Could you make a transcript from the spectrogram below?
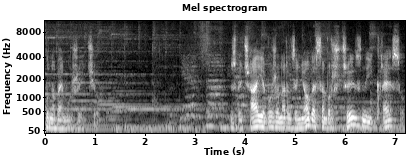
ku nowemu życiu. Zwyczaje bożonarodzeniowe Samorszczyzny i Kresów,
